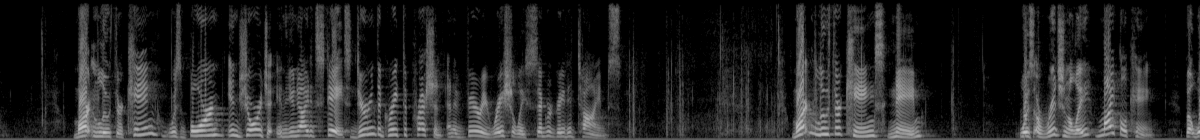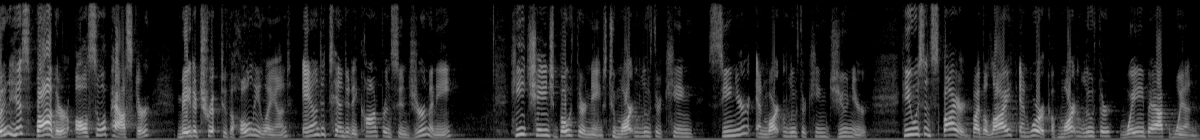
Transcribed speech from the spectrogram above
Martin Luther King was born in Georgia, in the United States, during the Great Depression and at very racially segregated times. Martin Luther King's name was originally Michael King, but when his father, also a pastor, made a trip to the Holy Land and attended a conference in Germany, he changed both their names to Martin Luther King Sr. and Martin Luther King Jr. He was inspired by the life and work of Martin Luther way back when.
